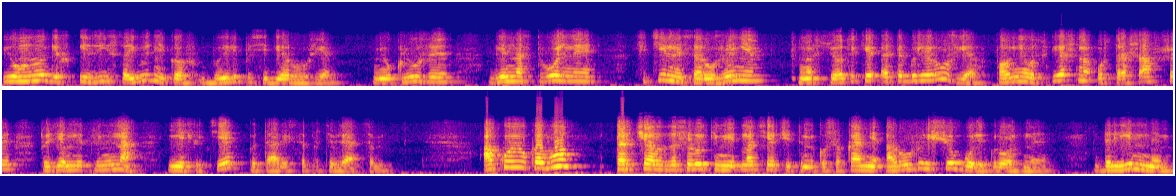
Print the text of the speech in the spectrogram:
и у многих из их союзников были при себе ружья. Неуклюжие, длинноствольные, фитильные сооружения, но все-таки это были ружья, вполне успешно устрашавшие туземные племена, если те пытались сопротивляться. А кое у кого торчало за широкими матерчатыми кушаками оружие еще более грозное, длинные,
